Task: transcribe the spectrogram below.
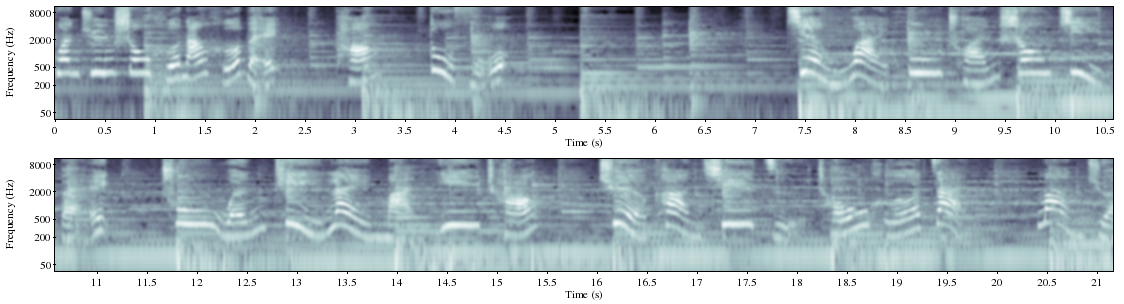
官军收河南河北。唐·杜甫。剑外忽传收蓟北，初闻涕泪满衣裳。却看妻子愁何在，漫卷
